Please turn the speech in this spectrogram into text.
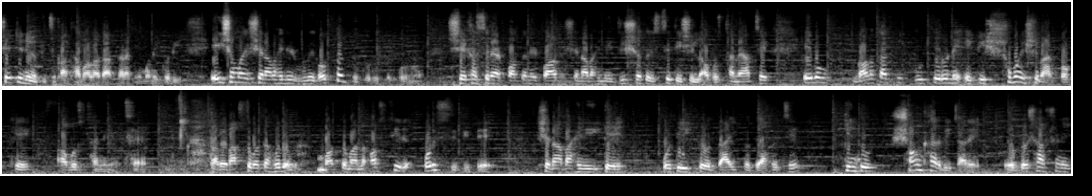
সেটি নিয়েও কিছু কথা বলা দরকার আমি মনে করি। এই সময় সেনাবাহিনীর ভূমিকা অত্যন্ত গুরুত্বপূর্ণ। শেখ হাসিনার পতনের পর সেনাবাহিনী দৃশ্যত স্থিতিশীল অবস্থানে আছে এবং গণতান্ত্রিক উত্তরণে একটি সময়সীমার পক্ষে অবস্থান নিয়েছে। তবে বাস্তবতা হলো, বর্তমান অস্থির পরিস্থিতিতে সেনাবাহিনীকে অতিরিক্ত দায়িত্ব দেওয়া হয়েছে। কিন্তু সংখ্যার বিচারে প্রশাসনিক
